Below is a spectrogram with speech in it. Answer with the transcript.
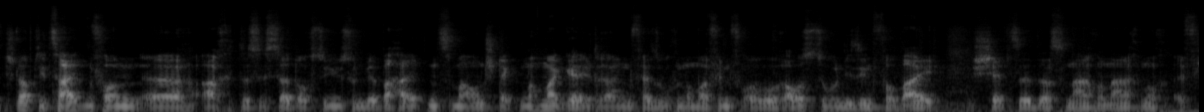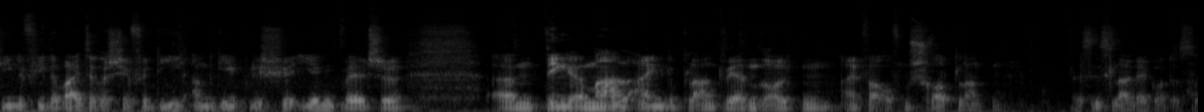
ich glaube, die Zeiten von, äh, ach, das ist ja doch süß und wir behalten es mal und stecken nochmal Geld rein und versuchen nochmal 5 Euro rauszuholen, die sind vorbei. Ich schätze, dass nach und nach noch viele, viele weitere Schiffe, die angeblich für irgendwelche ähm, Dinge mal eingeplant werden sollten, einfach auf dem Schrott landen. Es ist leider Gottes so.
